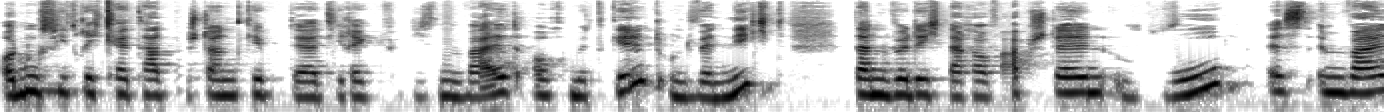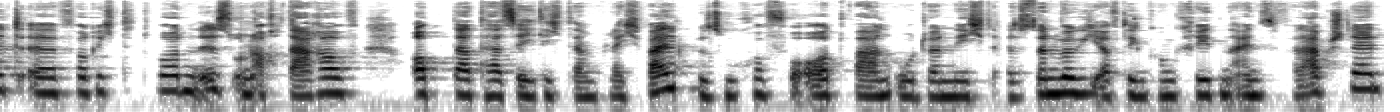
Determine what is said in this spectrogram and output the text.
Ordnungswidrigkeit-Tatbestand gibt, der direkt für diesen Wald auch mit gilt. Und wenn nicht, dann würde ich darauf abstellen, wo es im Wald äh, verrichtet worden ist und auch darauf, ob da tatsächlich dann vielleicht Waldbesucher vor Ort waren oder nicht. Also dann wirklich auf den konkreten Einzelfall abstellen.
